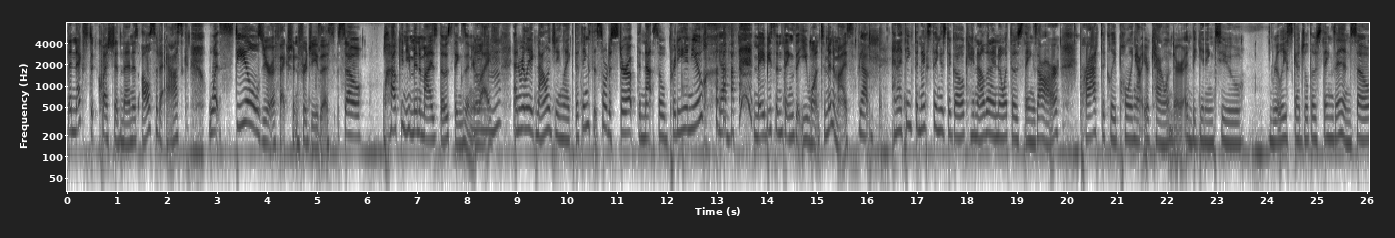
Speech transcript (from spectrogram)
The next question then is also to ask what steals your affection for Jesus? So, how can you minimize those things in your mm-hmm. life? And really acknowledging like the things that sort of stir up the not so pretty in you. Yeah. Maybe some things that you want to minimize. Yeah. And i think the next thing is to go okay now that i know what those things are practically pulling out your calendar and beginning to really schedule those things in so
